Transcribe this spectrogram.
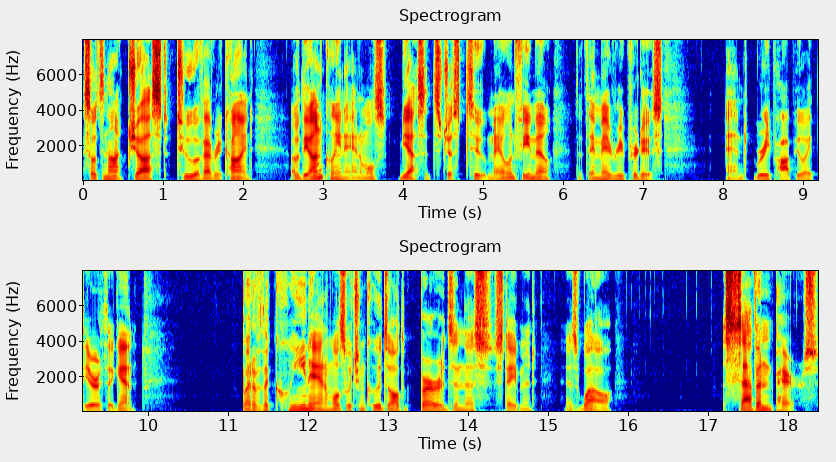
So it's not just two of every kind. Of the unclean animals, yes, it's just two, male and female, that they may reproduce and repopulate the earth again. But of the clean animals, which includes all the birds in this statement as well, seven pairs,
